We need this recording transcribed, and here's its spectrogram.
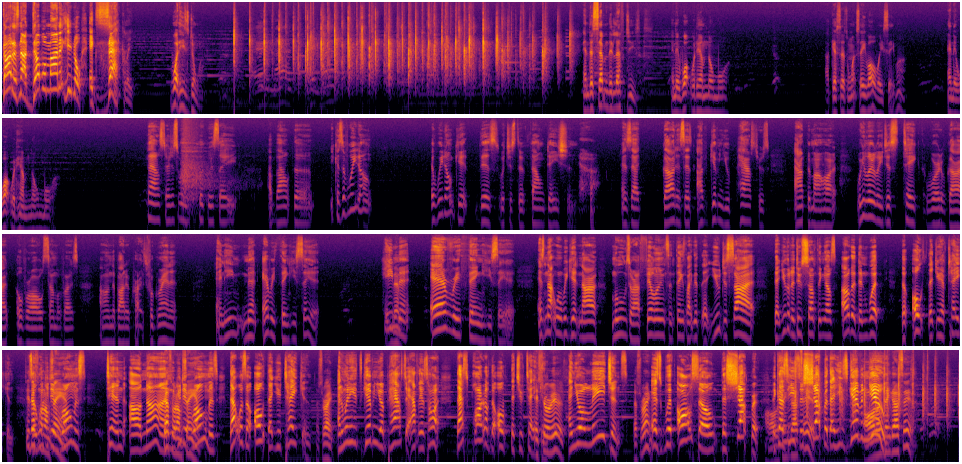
God is not double-minded. He know exactly what he's doing. And the 70 left Jesus, and they walked with him no more. I guess that's once saved, always saved, huh? And they walked with him no more. Pastor, I just want to quickly say about the because if we don't if we don't get this, which is the foundation, Yeah. is that God has said, I've given you pastors after my heart. We literally just take the word of God overall, some of us, uh, in the body of Christ for granted, and he meant everything he said. He Amen. meant everything he said. It's not when we get in our moods or our feelings and things like that that you decide that you're going to do something else other than what the oath that you have taken. See, so that's when what you I'm did saying. Romans 10, uh, 9, That's when you I'm did saying. Romans, that was an oath that you've taken. That's right. And when he's giving you a pastor after his heart, that's part of the oath that you've taken. It sure is. And your allegiance That's right. is with also the shepherd All because things he's the shepherd that he's given All you. the I said.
